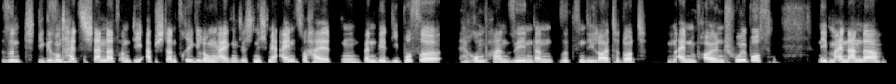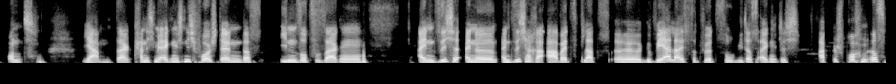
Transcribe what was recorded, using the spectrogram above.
sind die Gesundheitsstandards und die Abstandsregelungen eigentlich nicht mehr einzuhalten. Wenn wir die Busse herumfahren sehen, dann sitzen die Leute dort in einem vollen Schulbus nebeneinander und ja, da kann ich mir eigentlich nicht vorstellen, dass ihnen sozusagen ein, sicher, eine, ein sicherer Arbeitsplatz äh, gewährleistet wird, so wie das eigentlich abgesprochen ist.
